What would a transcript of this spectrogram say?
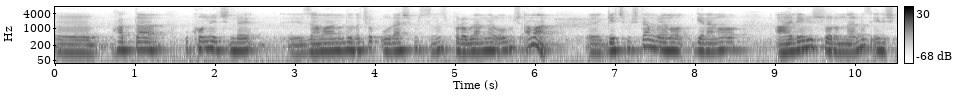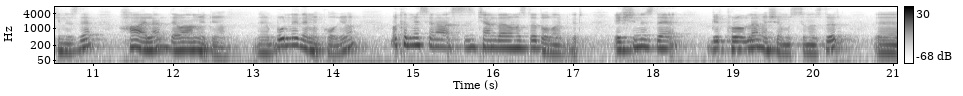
E, hatta bu konu içinde e, zamanında da çok uğraşmışsınız. Problemler olmuş ama e, geçmişten bu yana gelen o ailevi sorunlarınız ilişkinizde halen devam ediyor. E, bu ne demek oluyor? Bakın mesela sizin kendi aranızda da olabilir. Eşinizle bir problem yaşamışsınızdır. E,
